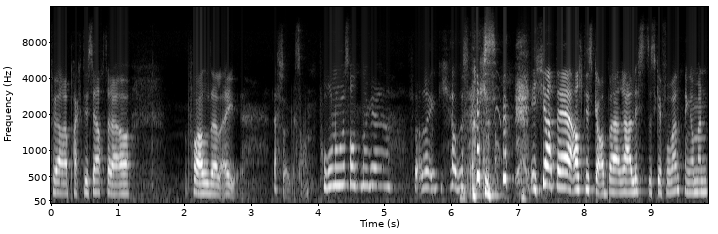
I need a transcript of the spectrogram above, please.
før jeg praktiserte det. Og for all del, jeg, jeg så litt sånn porno og sånt noe før jeg hadde sex. Ikke at det alltid skaper realistiske forventninger, men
